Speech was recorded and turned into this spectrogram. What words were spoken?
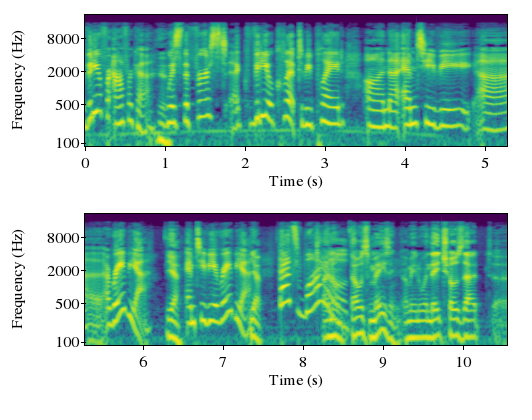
The video for Africa Yeah. was the first uh, video clip to be played on uh, MTV uh, Arabia. Yeah. MTV Arabia. Yeah. That's wild. I know that was amazing. I mean, when they chose that, uh,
